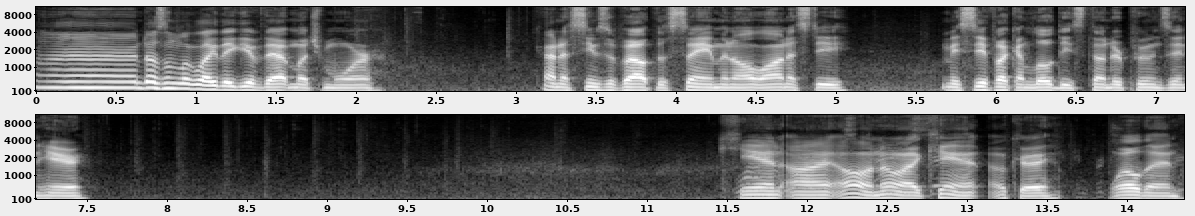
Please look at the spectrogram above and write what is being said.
Uh, doesn't look like they give that much more. Kind of seems about the same in all honesty. Let me see if I can load these Thunderpoons in here. Can I? Oh, no, I can't. Okay. Well, then.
